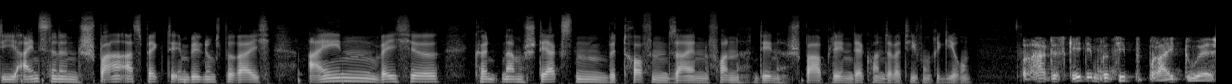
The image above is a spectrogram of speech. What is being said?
die einzelnen Sparaspekte im Bildungsbereich ein. Welche könnten am stärksten betroffen sein von den Sparplänen der konservativen Regierung? Ah, das geht im Prinzip breit durch.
